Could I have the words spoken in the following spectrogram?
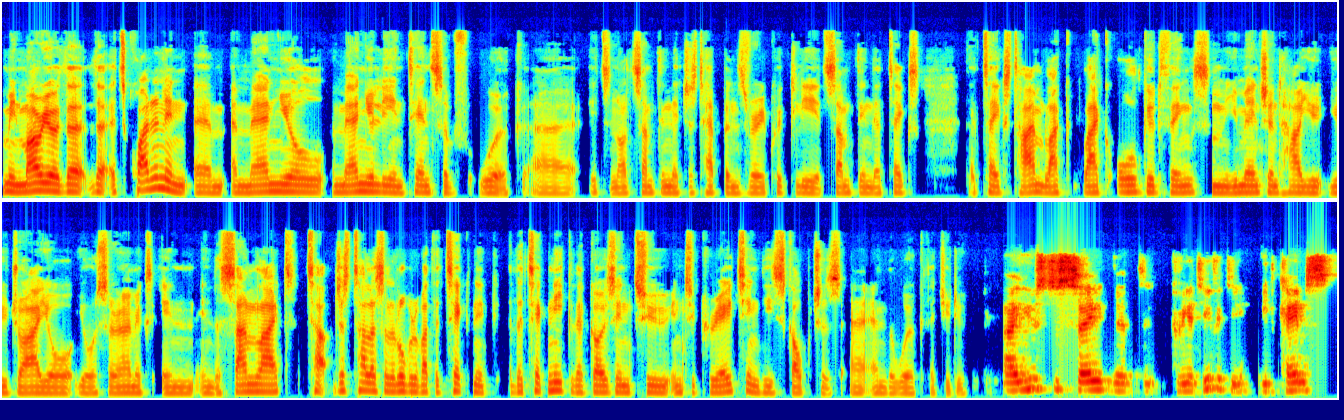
I mean, Mario, the, the it's quite an um, a manual, manually intensive work. Uh, it's not something that just happens very quickly. It's something that takes that takes time like like all good things. Um, you mentioned how you you dry your your ceramics in in the sunlight. Tell, just tell us a little bit about the technique the technique that goes into into creating these sculptures and, and the work that you do i used to say that creativity it comes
